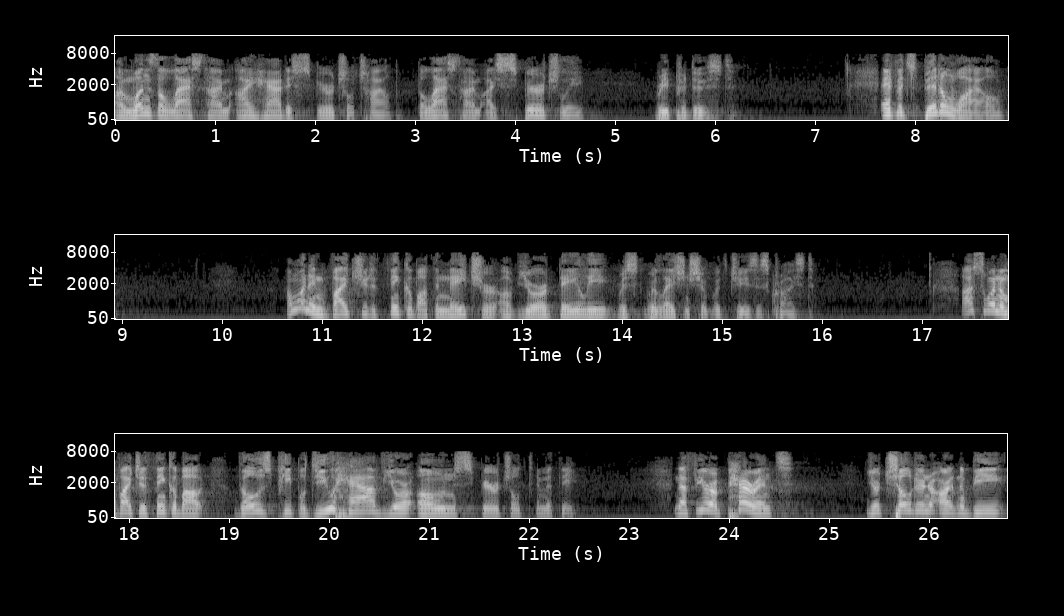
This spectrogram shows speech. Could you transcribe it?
on when's the last time I had a spiritual child, the last time I spiritually reproduced. And if it's been a while, I want to invite you to think about the nature of your daily relationship with Jesus Christ. I also want to invite you to think about those people. Do you have your own spiritual Timothy? Now, if you're a parent, your children are going to be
